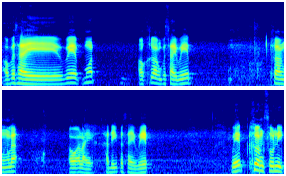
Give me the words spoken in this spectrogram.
เอาไปใส่เวฟหมด เอาเครื่องไปใส่เวฟเครื่องนึงละเอาอะไรคันนี้ไปใส่เวฟเวฟเครื่องโซนิก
